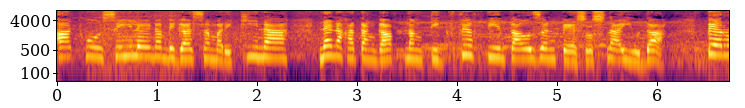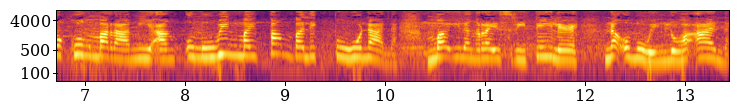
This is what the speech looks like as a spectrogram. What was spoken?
at wholesaler ng bigas sa Marikina na nakatanggap ng tig 15,000 pesos na ayuda. Pero kung marami ang umuwing may pambalik puhunan, may ilang rice retailer na umuwing luhaan.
